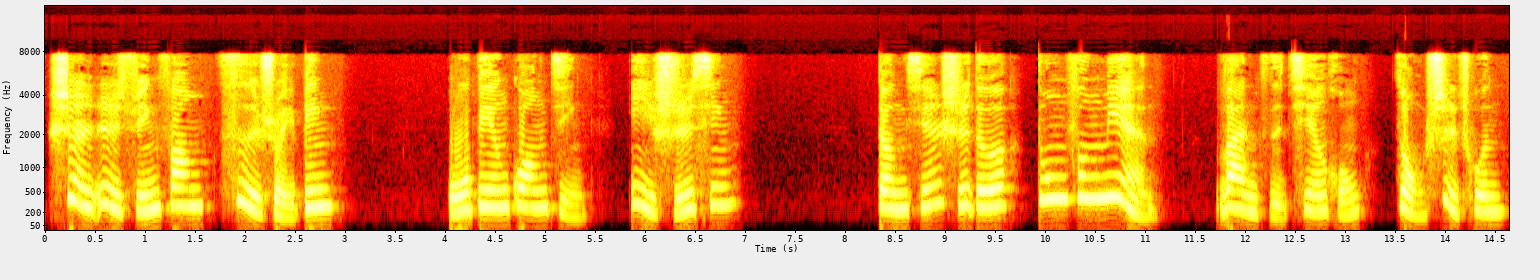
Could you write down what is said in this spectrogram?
胜日寻芳泗水滨，无边光景一时新。等闲识得东风面，万紫千红总是春。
